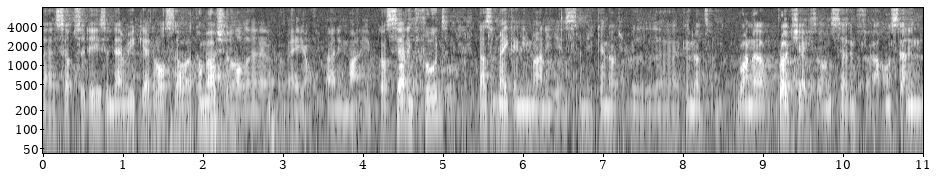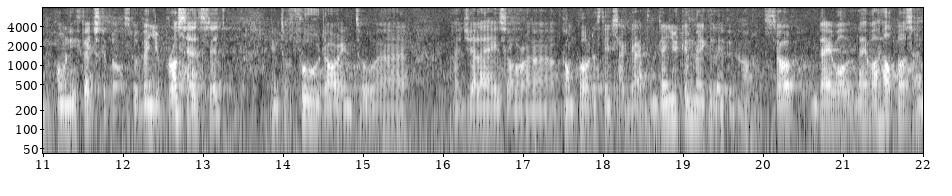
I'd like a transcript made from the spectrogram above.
uh, subsidies, and then we get also a commercial uh, way of earning money. Because selling food doesn't make any money. It's, you uh, cannot run a project on selling on selling only vegetables. But when you process it into food or into uh, uh, or uh, compote or things like that, then you can make a living of it. So they will, they will help us and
